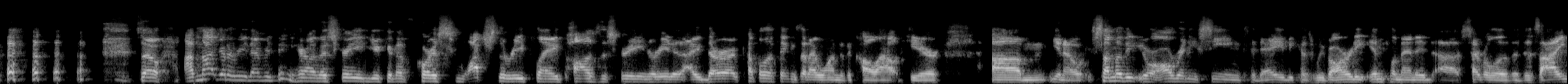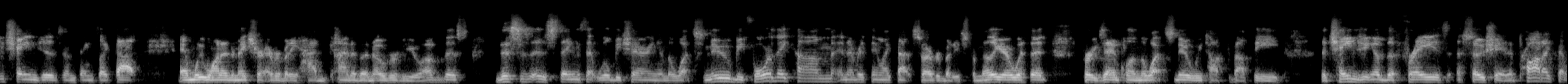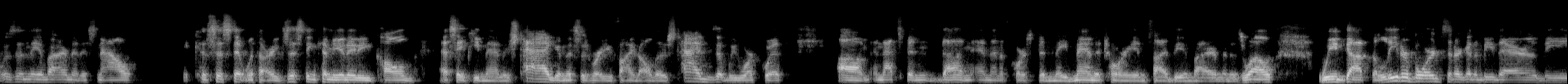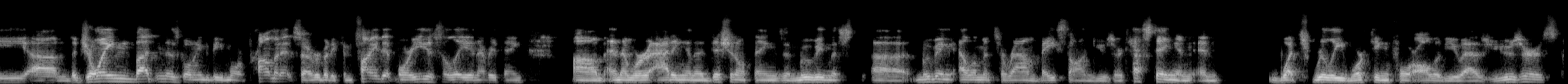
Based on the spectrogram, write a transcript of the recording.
so I'm not going to read everything here on the screen. You can, of course, watch the replay, pause the screen, read it. I, there are a couple of things that I wanted to call out here. Um, you know, some of it you're already seeing today because we've already implemented uh, several of the design changes and things like that. And we wanted to make sure everybody had kind of an overview of this. This is, is things that we'll be sharing in the what's new before they come and everything like that. So everybody's familiar with it. For example, in the what's new, we talked about the the changing of the phrase associated product that was in the environment is now consistent with our existing community called SAP Managed Tag. And this is where you find all those tags that we work with. Um, and that's been done and then of course been made mandatory inside the environment as well. We've got the leaderboards that are going to be there. The um, the join button is going to be more prominent so everybody can find it more easily and everything. Um, and then we're adding in additional things and moving this uh, moving elements around based on user testing and and what's really working for all of you as users.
